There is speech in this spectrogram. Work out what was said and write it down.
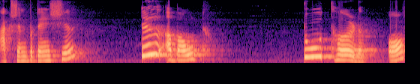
action potential till about two-third of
